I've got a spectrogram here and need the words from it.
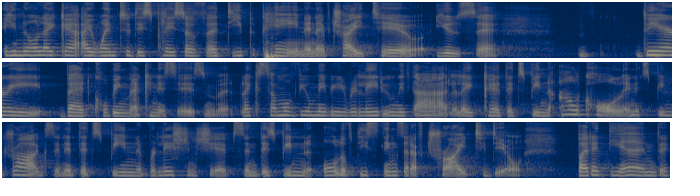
you know, like uh, I went to this place of uh, deep pain and I've tried to use uh, very bad coping mechanism. Like some of you may be relating with that. Like uh, it's been alcohol and it's been drugs and it, it's been relationships and there's been all of these things that I've tried to do. But at the end,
